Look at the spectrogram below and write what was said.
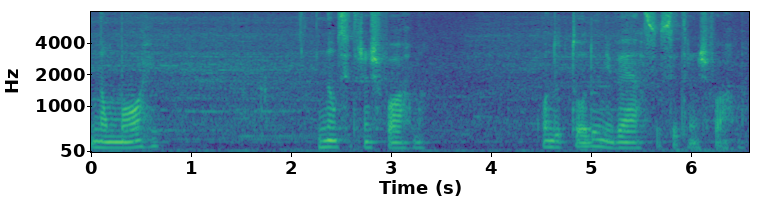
não morre, não se transforma quando todo o universo se transforma.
